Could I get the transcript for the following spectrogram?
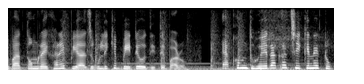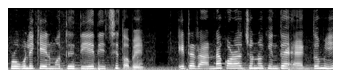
এবার তোমরা এখানে পেঁয়াজগুলিকে বেটেও দিতে পারো। এখন ধুয়ে রাখা চিকেনের টুকরোগুলিকে এর মধ্যে দিয়ে দিচ্ছি, তবে এটা রান্না করার জন্য কিন্তু একদমই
